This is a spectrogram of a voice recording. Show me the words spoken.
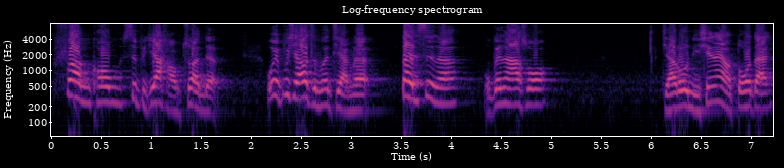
放空是比较好赚的。我也不晓得怎么讲了，但是呢。我跟大家说，假如你现在有多单，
